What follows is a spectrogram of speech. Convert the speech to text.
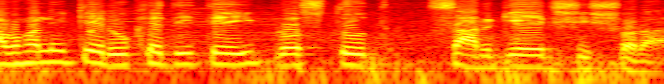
আবাহনীকে রুখে দিতেই প্রস্তুত সার্গের শিষ্যরা।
